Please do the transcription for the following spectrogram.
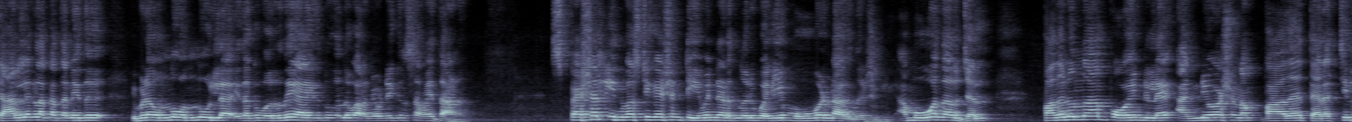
ചാനലുകളൊക്കെ തന്നെ ഇത് ഇവിടെ ഒന്നും ഒന്നുമില്ല ഇതൊക്കെ വെറുതെ ആയിരുന്നു എന്ന് പറഞ്ഞുകൊണ്ടിരിക്കുന്ന സമയത്താണ് സ്പെഷ്യൽ ഇൻവെസ്റ്റിഗേഷൻ ടീമിന്റെ അടുത്ത് ഒരു വലിയ മൂവ് ഉണ്ടാകുന്ന ആ മൂവ് എന്താണെന്ന് വെച്ചാൽ പതിനൊന്നാം പോയിന്റിലെ അന്വേഷണം അതായത് തെരച്ചിൽ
